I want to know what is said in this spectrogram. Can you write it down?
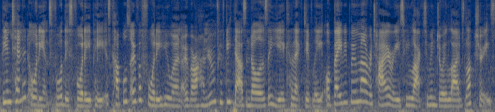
The intended audience for this 4DP is couples over 40 who earn over $150,000 a year collectively, or baby boomer retirees who like to enjoy life's luxuries.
